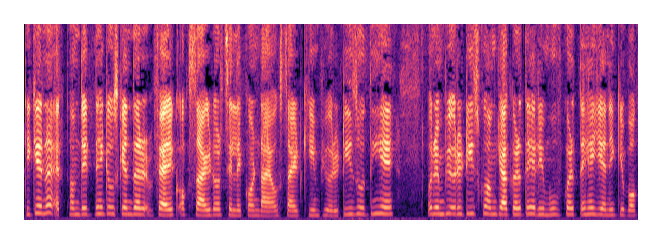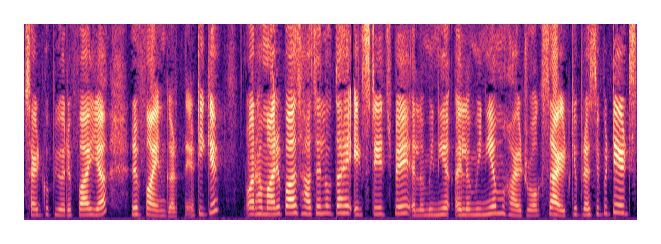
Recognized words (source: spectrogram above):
ठीक है ना? तो हम देखते हैं कि उसके अंदर फेरिक ऑक्साइड और सिलिकॉन डाइऑक्साइड की इम्प्योरिटीज होती हैं। उन इम्प्योरिटीज को हम क्या करते हैं? रिमूव करते हैं, यानी कि बॉक्साइड को प्योरीफाई या रिफाइन करते हैं, ठीक है? और हमारे पास हासिल होता है एक स्टेज पे एलुमिनियम एल्यूमिनियम हाइड्रोक्साइड के प्रेसिपिटेट्स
